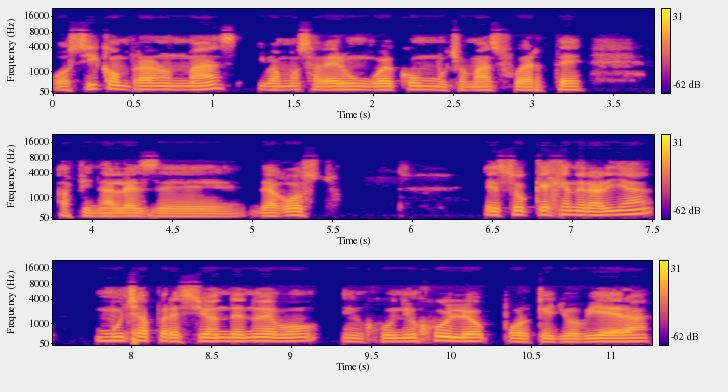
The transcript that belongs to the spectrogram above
o si compraron más y vamos a ver un hueco mucho más fuerte a finales de, de agosto. ¿Eso qué generaría? Mucha presión de nuevo en junio julio porque lloviera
